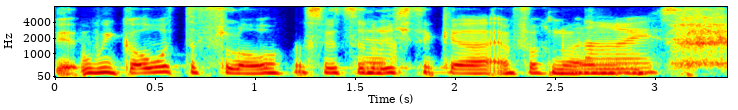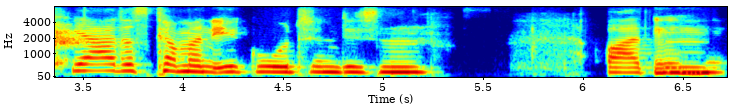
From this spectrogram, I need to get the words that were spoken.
we, we go with the flow. Das wird so ein ja. richtiger, einfach nur nice. ein. Ja, das kann man eh gut in diesen Orten. Mhm.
